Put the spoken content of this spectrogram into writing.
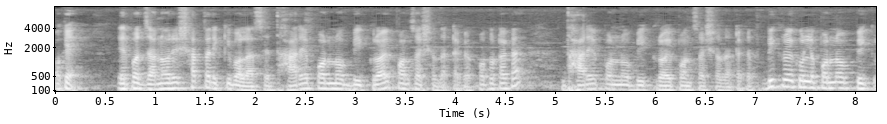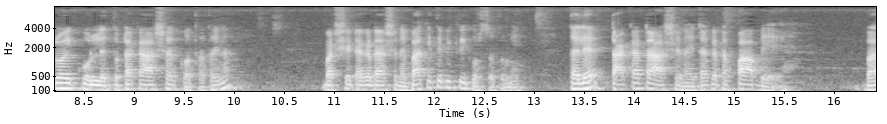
ওকে এরপর জানুয়ারির সাত তারিখ কি বলা আছে? ধারে পণ্য বিক্রয় পঞ্চাশ হাজার টাকা। কত টাকা? ধারে পণ্য বিক্রয় পঞ্চাশ হাজার টাকা। বিক্রয় করলে পণ্য, বিক্রয় করলে তো টাকা আসার কথা, তাই না? বাট সে টাকাটা আসে না বাকিতে বিক্রি করছ তুমি। তাহলে টাকাটা আসে নাই, টাকাটা পাবে। বা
